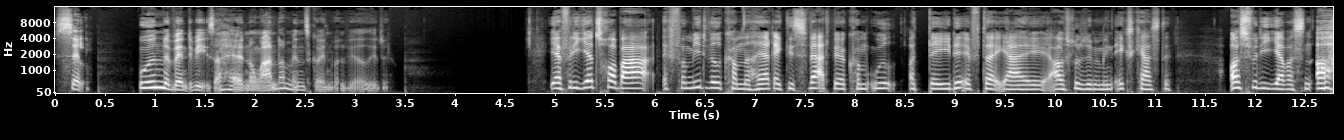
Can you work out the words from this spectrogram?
selv, uden nødvendigvis at have nogle andre mennesker involveret i det. Ja, fordi jeg tror bare, at for mit vedkommende havde jeg rigtig svært ved at komme ud og date, efter jeg øh, afsluttede med min ekskæreste. Også fordi jeg var sådan, åh,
